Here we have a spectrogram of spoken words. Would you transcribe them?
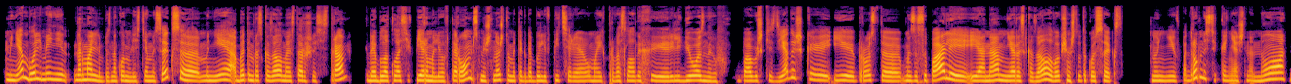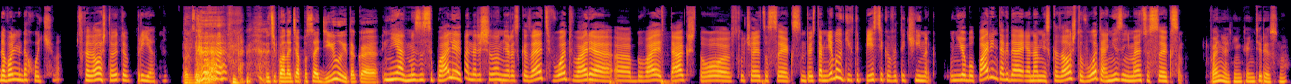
Меня более-менее нормально познакомили с темой секса. Мне об этом рассказала моя старшая сестра. Когда я была в классе в первом или во втором, смешно, что мы тогда были в Питере у моих православных и религиозных бабушки с дедушкой, и просто мы засыпали, и она мне рассказала, в общем, что такое секс. Ну, не в подробностях, конечно, но довольно доходчиво. Сказала, что это приятно. Так забавно. Ну, типа, она тебя посадила и такая... Нет, мы засыпали. Она решила мне рассказать, вот, Варя, а, бывает так, что случается секс. Ну, то есть там не было каких-то пестиков и тычинок. У нее был парень тогда, и она мне сказала, что вот, они занимаются сексом. Понятненько, интересно.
